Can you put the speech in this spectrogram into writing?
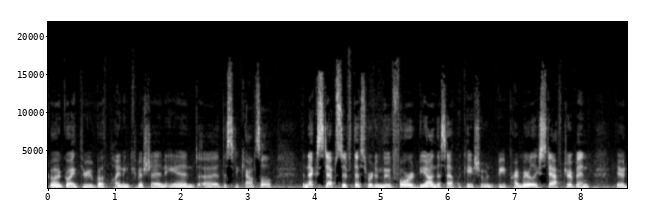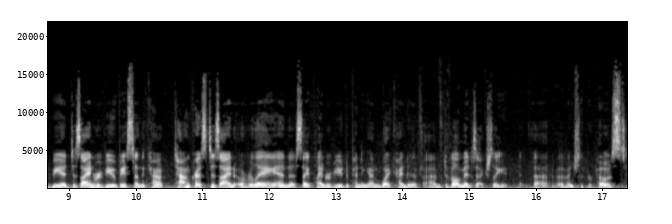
uh, going through both Planning Commission and uh, the City Council. The next steps, if this were to move forward beyond this application, would be primarily staff driven. There would be a design review based on the Towncrest design overlay and a site plan review, depending on what kind of um, development is actually uh, eventually proposed.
